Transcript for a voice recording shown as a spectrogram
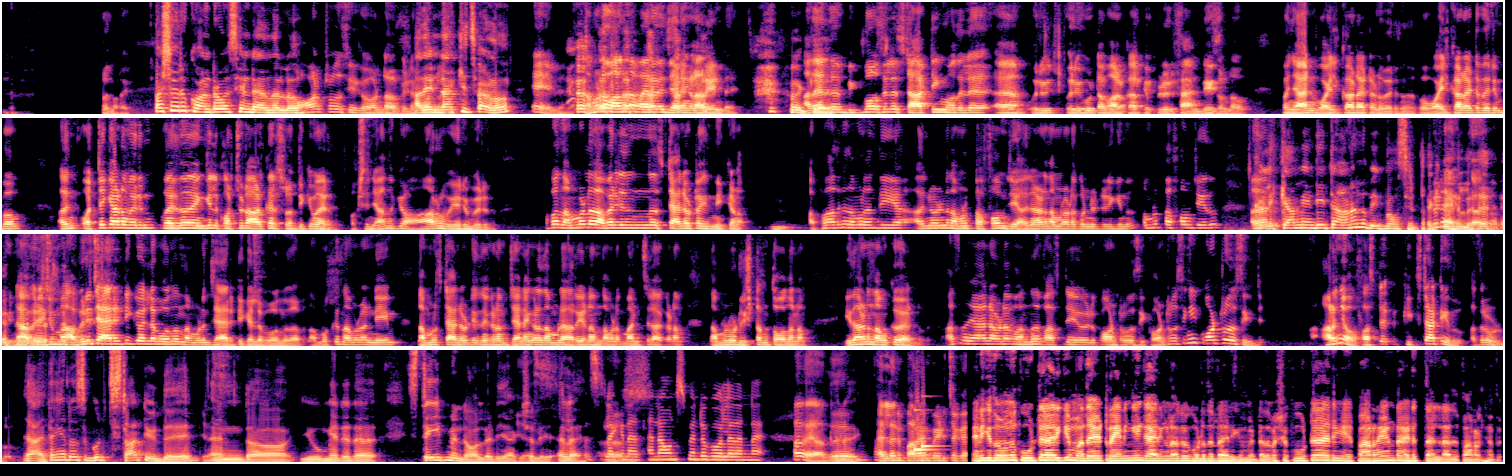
പക്ഷെ ഒരു കോൺട്രവേഴ്സി ഉണ്ടായിരുന്നല്ലോ. കോൺട്രവേഴ്സി ഒക്കെ ഉണ്ടാവും. പിന്നെ അത് ഉണ്ടാക്കിച്ചാണോ? ഏ ഇല്ല നമ്മൾ വന്ന വരവ് ജനങ്ങൾ അറിയണ്ടേ? അതായത് ബിഗ് ബോസിൽ സ്റ്റാർട്ടിങ് മുതൽ ഒരു ഒരു കൂട്ടം ആൾക്കാർക്ക് എപ്പോഴും ഒരു ഫാൻ ബേസ് ഉണ്ടാവും. അപ്പൊ ഞാൻ വൈൽഡ് കാർഡായിട്ടാണ് വരുന്നത്. അപ്പോൾ വൈൽഡ് കാർഡായിട്ട് വരുമ്പം അത് ഒറ്റയ്ക്കാണ് വരും വരുന്നതെങ്കിൽ കുറച്ചുകൂടെ ആൾക്കാർ ശ്രദ്ധിക്കുമായിരുന്നു. പക്ഷെ ഞാൻ നോക്കിയോ ആറ് പേരും വരുന്നു. അപ്പൊ നമ്മൾ അവരിൽ നിന്ന് ആയി നിൽക്കണം അപ്പോൾ അതിന് നമ്മൾ എന്ത് ചെയ്യുക? അതിനുവേണ്ടി നമ്മൾ പെർഫോം ചെയ്യുക. അതിനാണ് നമ്മൾ അവിടെ കൊണ്ടിട്ടിരിക്കുന്നത്. നമ്മൾ പെർഫോം ചെയ്തു. കളിക്കാൻ വേണ്ടിയിട്ടാണല്ലോ ബിഗ് ബോസ് പിന്നെ അവർ ചുമ്മാ അവർ ചാരിറ്റിക്കല്ല പോകുന്നത് നമ്മളും ചാരിറ്റിക്കല്ല പോകുന്നത്. നമുക്ക് നമ്മുടെ നെയിം നമ്മൾ സ്റ്റാൻഡ് ഔട്ട് ചെയ്ത് നിൽക്കണം ജനങ്ങൾ നമ്മളെ അറിയണം നമ്മളെ മനസ്സിലാക്കണം നമ്മളോട് ഇഷ്ടം തോന്നണം. ഇതാണ് നമുക്ക് വേണ്ടത്. അത് ഞാൻ അവിടെ വന്ന് ഫസ്റ്റ് ഡേ ഒരു കോൺട്രവേഴ്സി കോൺട്രവേഴ്സി കോൺട്രവേഴ്സി അറിഞ്ഞോ? ഫസ്റ്റ് കിക്ക് സ്റ്റാർട്ട് ചെയ്തു. അത്രേ ഉള്ളൂ. Yeah I think it was a good start you did, and uh, you made it a statement already. Actually, അല്ലേ? ലൈക്ക് അനൗൺസ്മെന്റ് പോലെ തന്നെ. അതെ അത് എല്ലാരും പറയാൻ പേടിച്ചൊക്കെ എനിക്ക് തോന്നുന്നു കൂട്ടുകാർക്കും അതേ ട്രെയിനിങ്ങും കാര്യങ്ങളൊക്കെ കൊടുത്തിട്ടായിരിക്കും വിട്ടത്. പക്ഷെ കൂട്ടുകാർ പറയേണ്ട അടുത്തല്ല അത് പറഞ്ഞത്.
